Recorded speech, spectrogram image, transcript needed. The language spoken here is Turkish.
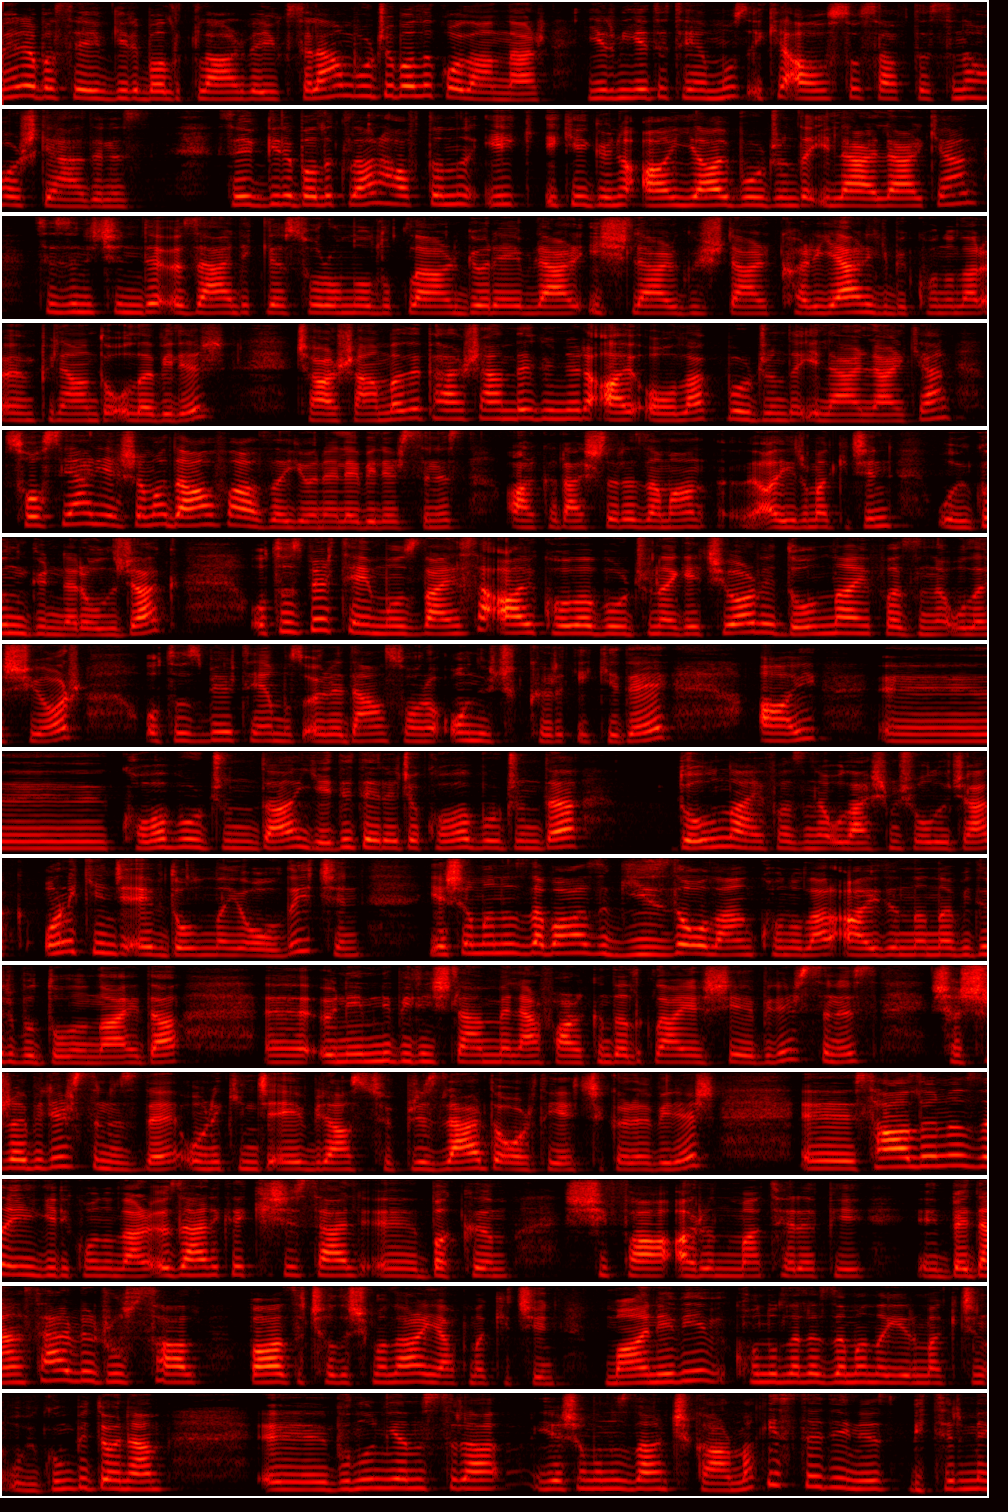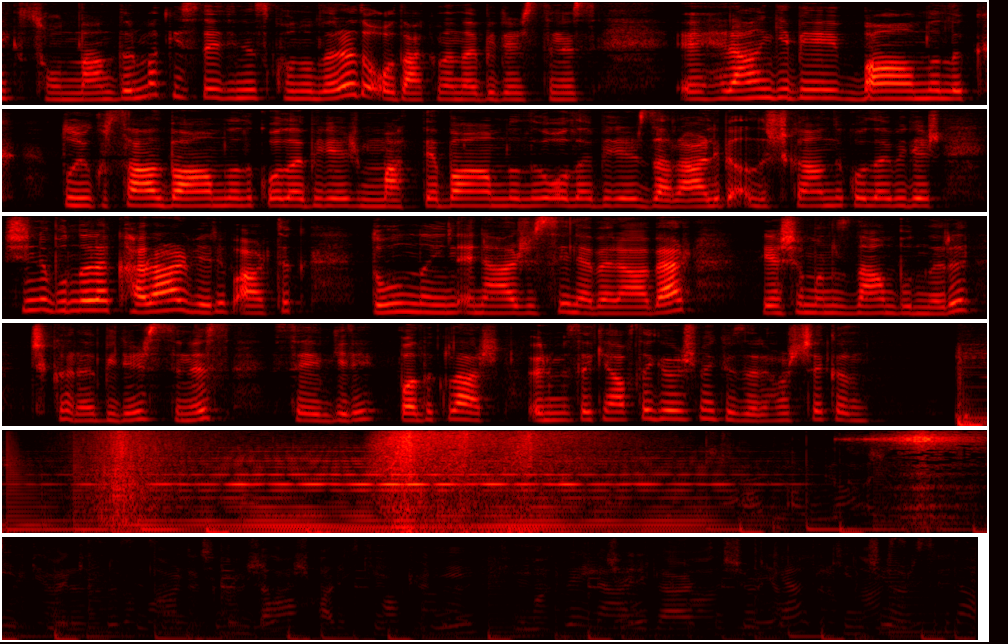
Merhaba sevgili balıklar ve yükselen burcu balık olanlar. 27 Temmuz 2 Ağustos haftasına hoş geldiniz. Sevgili balıklar haftanın ilk iki günü Ay Yay burcunda ilerlerken sizin için de özellikle sorumluluklar, görevler, işler, güçler, kariyer gibi konular ön planda olabilir. Çarşamba ve perşembe günleri Ay Oğlak burcunda ilerlerken sosyal yaşama daha fazla yönelebilirsiniz. Arkadaşlara zaman e, ayırmak için uygun günler olacak. 31 Temmuz'da ise Ay Kova burcuna geçiyor ve dolunay fazına ulaşıyor. 31 Temmuz öğleden sonra 13.42'de Ay e, Kova burcunda 7 derece Kova burcunda dolunay fazına ulaşmış olacak. 12. ev dolunayı olduğu için yaşamanızda bazı gizli olan konular aydınlanabilir bu dolunayda. Ee, önemli bilinçlenmeler, farkındalıklar yaşayabilirsiniz. Şaşırabilirsiniz de. 12. ev biraz sürprizler de ortaya çıkarabilir. Ee, sağlığınızla ilgili konular, özellikle kişisel e, bakım, şifa, arınma, terapi, e, bedensel ve ruhsal bazı çalışmalar yapmak için, manevi konulara zaman ayırmak için uygun bir dönem. Bunun yanı sıra yaşamınızdan çıkarmak istediğiniz, bitirmek, sonlandırmak istediğiniz konulara da odaklanabilirsiniz. Herhangi bir bağımlılık, duygusal bağımlılık olabilir, madde bağımlılığı olabilir, zararlı bir alışkanlık olabilir. Şimdi bunlara karar verip artık dolunayın enerjisiyle beraber yaşamanızdan bunları çıkarabilirsiniz sevgili balıklar. Önümüzdeki hafta görüşmek üzere. Hoşçakalın. ve enerjiler taşırken ikinci yarısı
